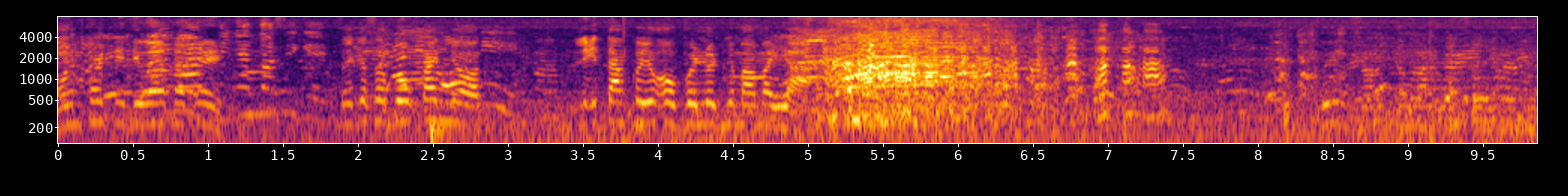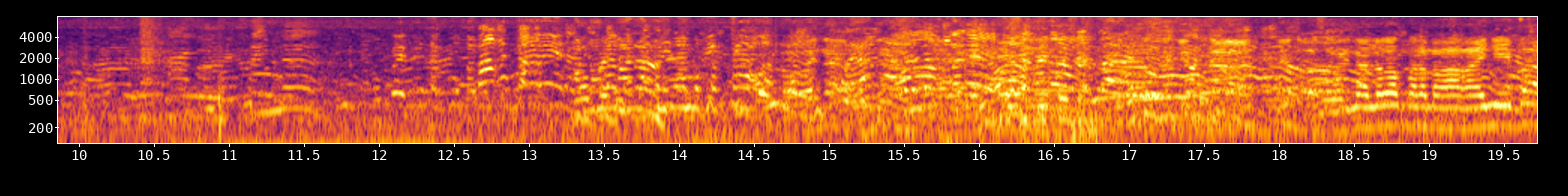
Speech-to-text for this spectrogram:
One part ni Diwata to eh. Sige, subukan nyo. Liitan ko yung overload nyo mamaya. Bakit ka kami Marami na makikita. So, inalawag para makakain niya iba.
